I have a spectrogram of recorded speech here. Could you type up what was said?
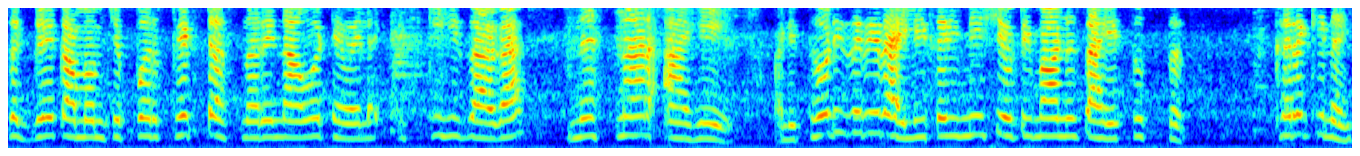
सगळे काम आमचे परफेक्ट असणारे नावं ठेवायला इतकी ही जागा नसणार आहे. आणि थोडी जरी राहिली तरी मी शेवटी माणूस आहे चुकतच. खरं की नाही?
